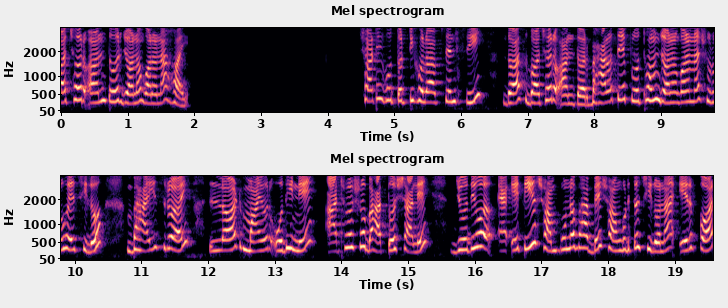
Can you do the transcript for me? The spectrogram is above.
বছর অন্তর জনগণনা হয়? সঠিক উত্তরটি হলো অপশন সি দশ বছর অন্তর। ভারতে প্রথম জনগণনা শুরু হয়েছিল ভাইসরয় লর্ড মায়োর অধীনে আঠেরোশো বাহাত্তর সালে। যদিও এটি সম্পূর্ণভাবে সংগঠিত ছিল না। এরপর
